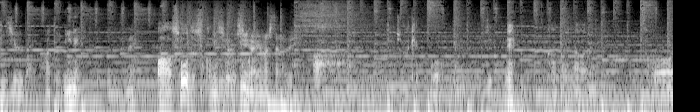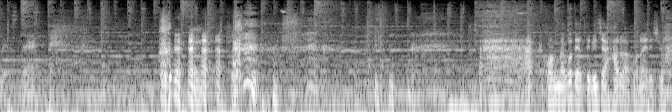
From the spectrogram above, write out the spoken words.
え。20代のあと2年ということですね。ああそうですか。そう28になりましたので。ああじゃあ結婚でね考えながら。そうですね こんなことやってるうちは春は来ないでしょ。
